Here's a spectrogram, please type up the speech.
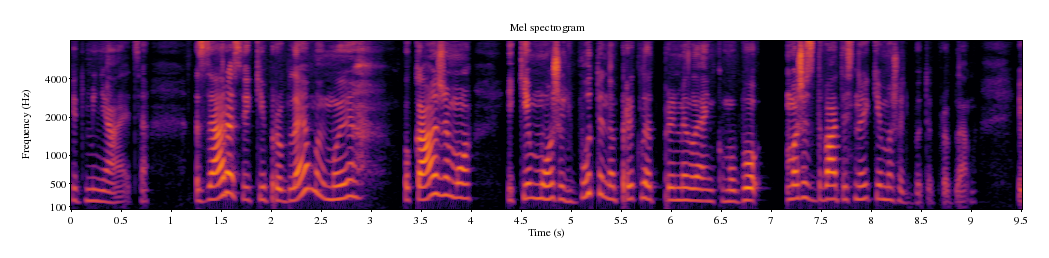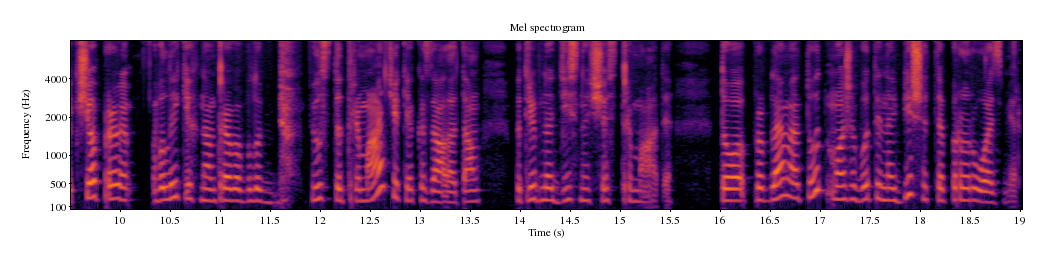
відміняється. Зараз які проблеми ми покажемо, які можуть бути, наприклад, при міленькому, бо може здаватись, ну які можуть бути проблеми. Якщо при великих нам треба було бюстотримач, як я казала, там потрібно дійсно щось тримати, то проблема тут може бути найбільше це про розмір.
